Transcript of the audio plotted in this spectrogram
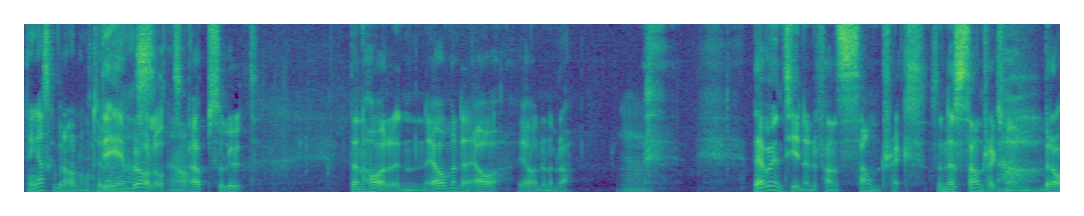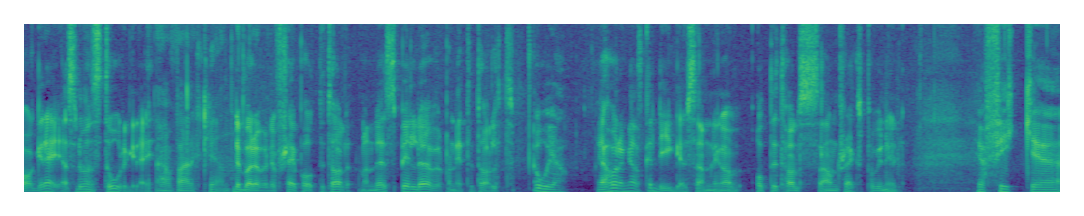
Det är en ganska bra låt. Det är en bra låt, Ja. absolut. Den har en, ja men den, ja, ja, den är bra. Mm. Det här var ju en tid när det fanns soundtracks. Så när soundtracks var en bra grej, alltså det var en stor grej. ja, verkligen. Det började väl i och för sig på 80-talet, men det spillde över på 90-talet. oh ja. Jag har en ganska diger samling av 80-tals soundtracks på vinyl. Jag fick eh,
